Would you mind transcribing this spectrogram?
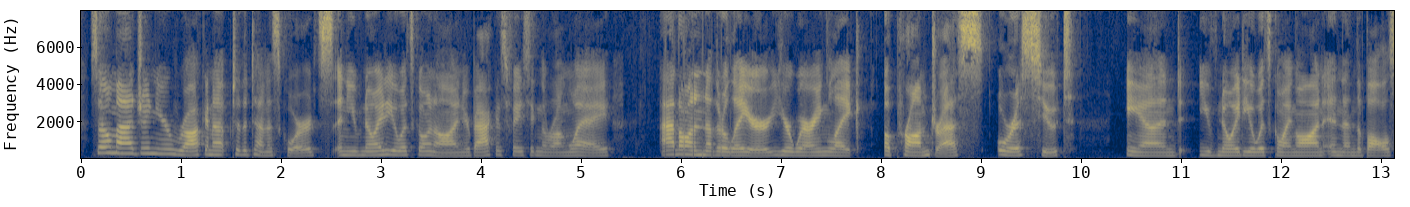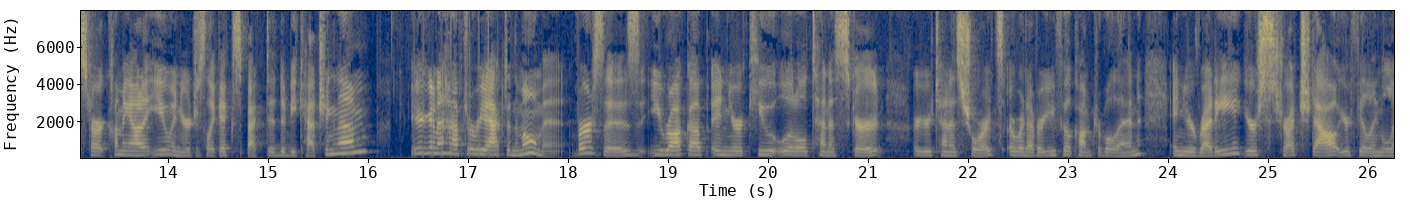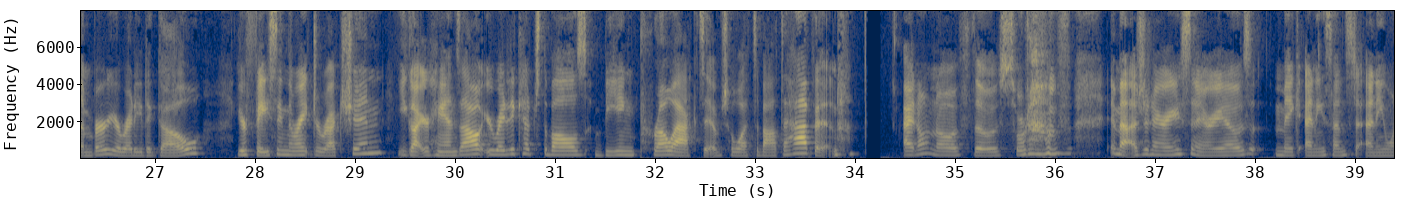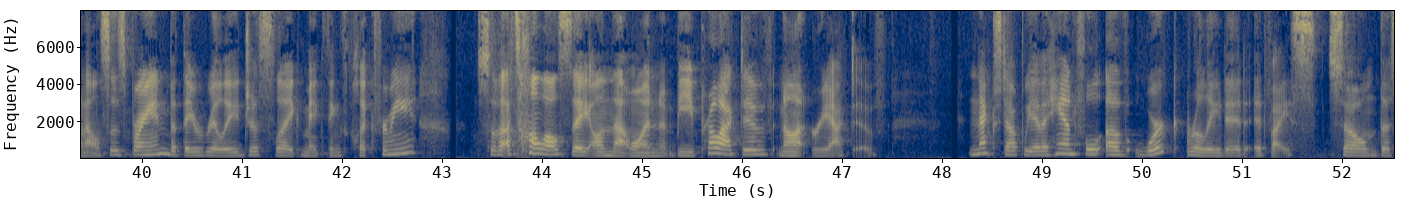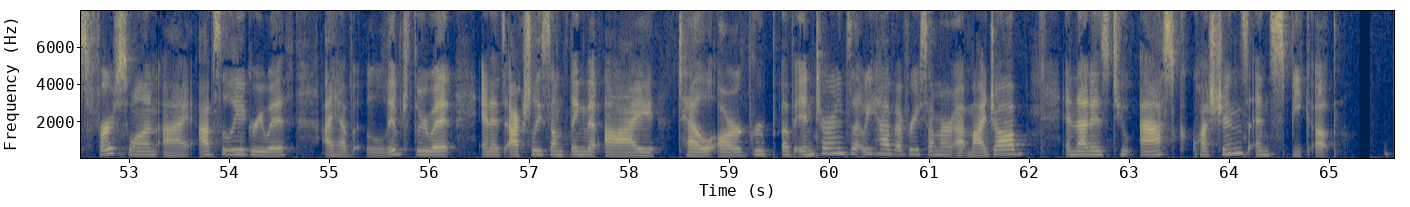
So imagine you're rocking up to the tennis courts and you have no idea what's going on. Your back is facing the wrong way. Add on another layer, you're wearing like a prom dress or a suit and you've no idea what's going on and then the balls start coming out at you and you're just like expected to be catching them you're gonna have to react in the moment versus you rock up in your cute little tennis skirt or your tennis shorts or whatever you feel comfortable in and you're ready you're stretched out you're feeling limber you're ready to go you're facing the right direction you got your hands out you're ready to catch the balls being proactive to what's about to happen I don't know if those sort of imaginary scenarios make any sense to anyone else's brain, but they really just like make things click for me. So that's all I'll say on that one. Be proactive, not reactive. Next up, we have a handful of work related advice. So, this first one I absolutely agree with. I have lived through it, and it's actually something that I tell our group of interns that we have every summer at my job and that is to ask questions and speak up.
